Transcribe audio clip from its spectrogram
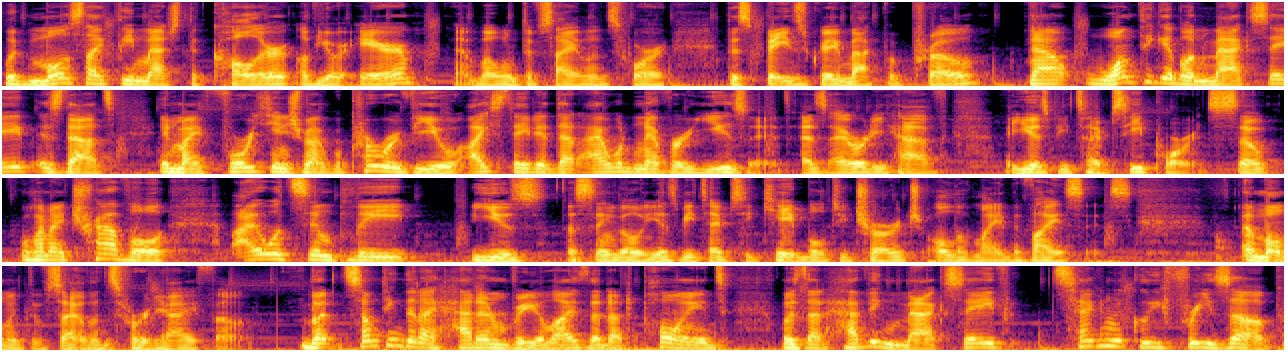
would most likely match the color of your Air, a moment of silence for the space gray MacBook Pro. Now, one thing about MagSafe is that in my 14-inch MacBook Pro review, I stated that I would never use it, as I already have a USB Type-C port. So when I travel, I would simply use a single USB Type-C cable to charge all of my devices. A moment of silence for the iPhone. But something that I hadn't realized at that point was that having MagSafe technically frees up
